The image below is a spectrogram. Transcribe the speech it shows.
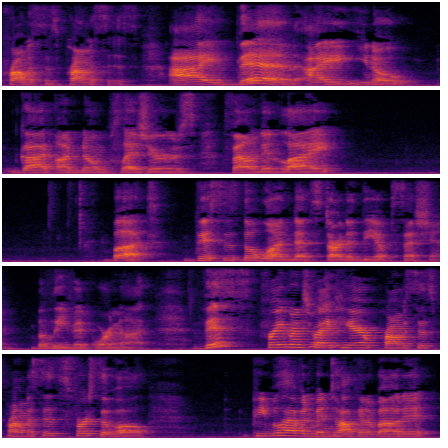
Promises, Promises. I then, I, you know, got Unknown Pleasures, Found in Light, but this is the one that started the obsession, believe it or not. This fragrance right here, Promises, Promises, first of all, people haven't been talking about it,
